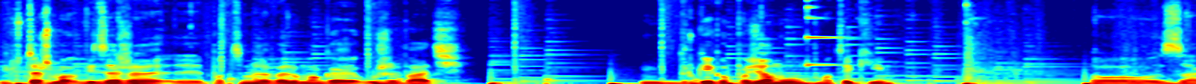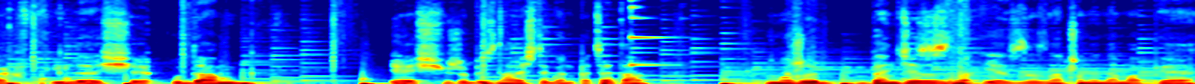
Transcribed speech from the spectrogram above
Już też widzę, że y, po tym levelu mogę używać drugiego poziomu motyki, to za chwilę się udam gdzieś, żeby znaleźć tego NPC-ta. Może będzie jest zaznaczony na mapie,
